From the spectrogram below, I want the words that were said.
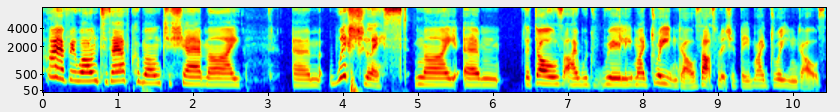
Hi everyone, today I've come on to share my um, wish list, my um, the dolls I would really, my dream dolls, that's what it should be, my dream dolls.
